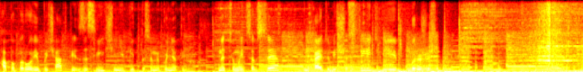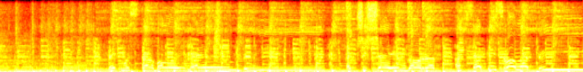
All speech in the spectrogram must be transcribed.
а паперові печатки засвідчені підписами понятих. На цьому і це все. Нехай тобі щастить і бережи себе. Ведь мы с тобой менты Очищаем город от всякой сволоты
